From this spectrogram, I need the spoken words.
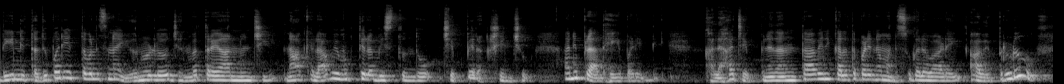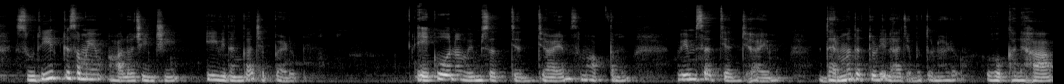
దీన్ని తదుపరి ఎత్తవలసిన యోనుల్లో జన్మత్రయాన్నించి నాకెలా విముక్తి లభిస్తుందో చెప్పి రక్షించు అని ప్రాధేయపడింది. కలహ చెప్పినదంతా విని కలతపడిన మనసు గలవాడై ఆ విప్రుడు సుదీర్ఘ సమయం ఆలోచించి ఈ విధంగా చెప్పాడు. ఏకోన వింశత్యధ్యాయం సమాప్తము. వింశత్యధ్యాయము. ధర్మదత్తుడు ఇలా చెబుతున్నాడు. ఓ కలహ.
